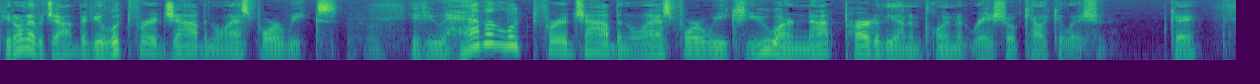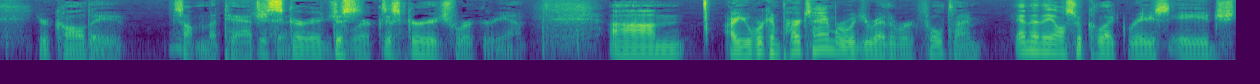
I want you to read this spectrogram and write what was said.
If you don't have a job, if you looked for a job in the last four weeks? Mm-hmm. If you haven't looked for a job in the last four weeks, you are not part of the unemployment ratio calculation. Okay, you're called a something attached. Discouraged dis- worker. Discouraged worker. Yeah. Um, are you working part time or would you rather work full time? And then they also collect race, age,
